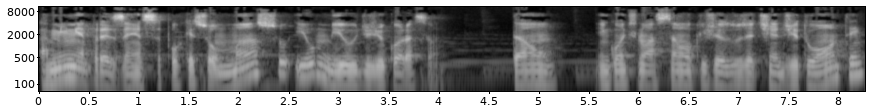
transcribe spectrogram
a minha presença, porque sou manso e humilde de coração. Então, em continuação ao que Jesus já tinha dito ontem,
